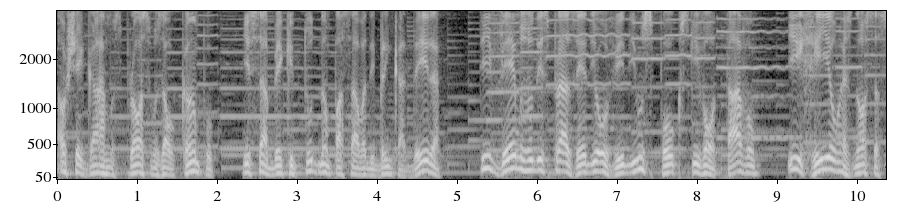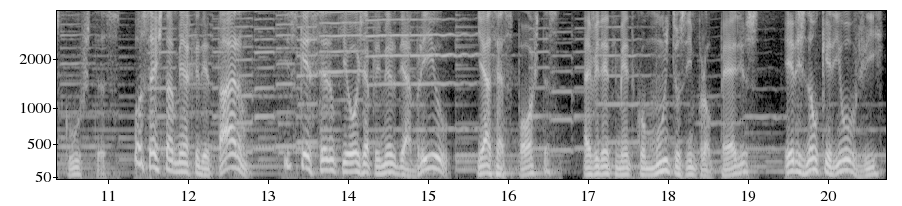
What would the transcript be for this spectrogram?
ao chegarmos próximos ao campo e saber que tudo não passava de brincadeira, tivemos o desprazer de ouvir de uns poucos que voltavam e riam às nossas custas. Vocês também acreditaram? Esqueceram que hoje é 1 de abril? E as respostas, evidentemente com muitos impropérios, eles não queriam ouvir.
